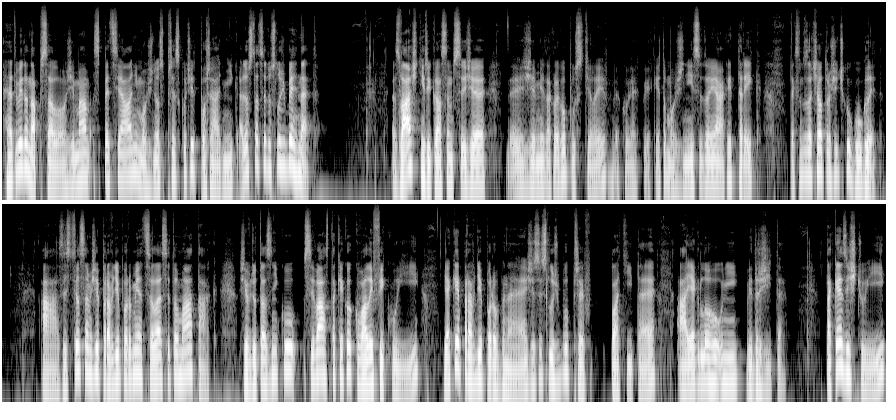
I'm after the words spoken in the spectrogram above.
Hned mi to napsalo, že mám speciální možnost přeskočit pořádník a dostat se do služby hned. Zvláštní, říkal jsem si, že, že mě takhle jako pustili, jako jak, jak je to možné, jestli to je nějaký trik, tak jsem to začal trošičku googlit. A zjistil jsem, že pravděpodobně celé se to má tak, že v dotazníku si vás tak jako kvalifikují, jak je pravděpodobné, že si službu přeplatíte a jak dlouho u ní vydržíte. Také zjišťují,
